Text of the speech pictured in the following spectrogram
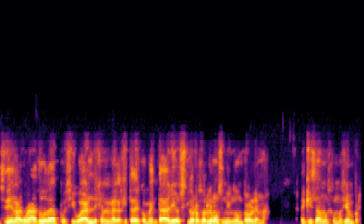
Si tienen alguna duda, pues igual déjenlo en la cajita de comentarios y lo resolvemos sin ningún problema. Aquí estamos como siempre.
